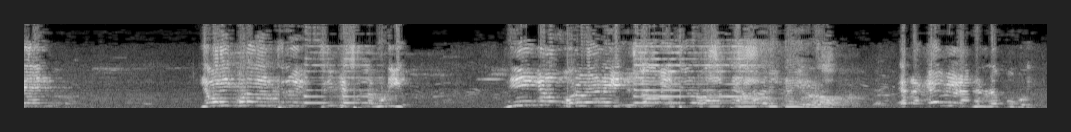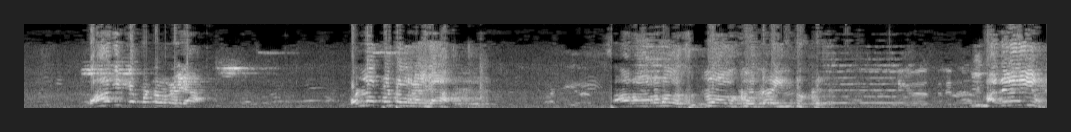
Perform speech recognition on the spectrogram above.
ஏன்? இவரை கூட நான் திரும்பி திருப்பி சொல்ல முடியும். நீங்களும் ஒருவேளை இஸ்லாமிய தீவிரவாதத்தை ஆதரிக்கிறீர்களோ என்ற கேள்வியை நாங்கள் எழுப்ப முடியும். பாதிக்கப்பட்டவர்கள் யார்? கொல்லப்பட்டவர்கள் யார்? சாதாரணமாக சுற்றுலாவுக்கு வந்த இந்துக்கள். அதையும்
